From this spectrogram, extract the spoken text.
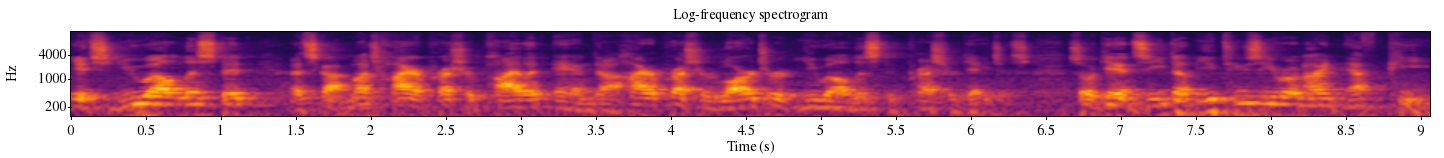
It's UL listed, it's got much higher pressure pilot and uh, higher pressure, larger UL listed pressure gauges. So again, ZW209FP,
